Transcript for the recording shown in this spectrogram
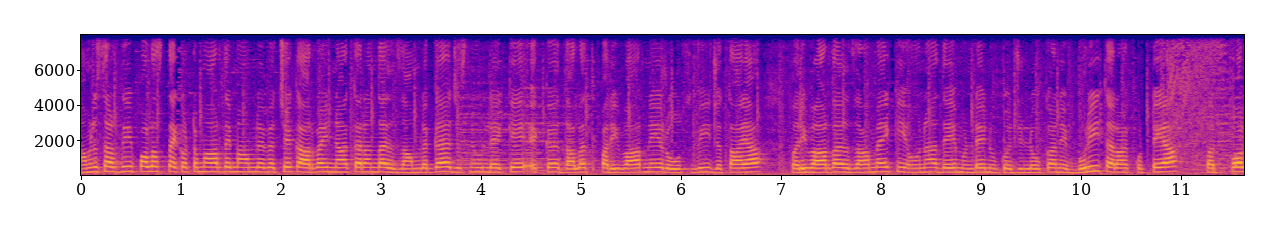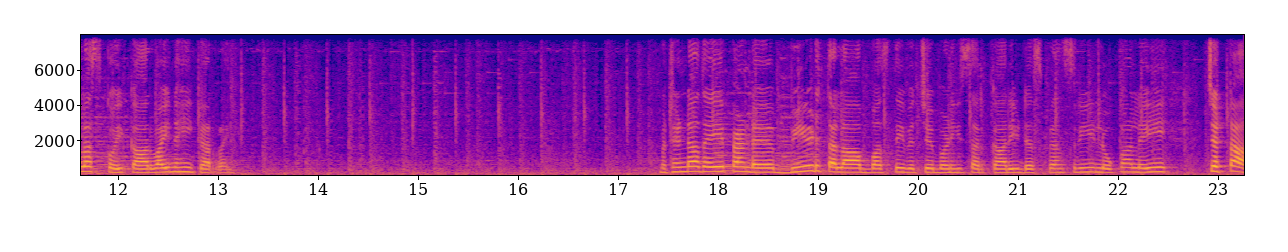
ਅੰਮ੍ਰਿਤਸਰ ਦੀ ਪੁਲਿਸ ਤੇ ਕੁੱਟਮਾਰ ਦੇ ਮਾਮਲੇ ਵਿੱਚ ਕਾਰਵਾਈ ਨਾ ਕਰਨ ਦਾ ਇਲਜ਼ਾਮ ਲੱਗਾ ਹੈ, ਜਿਸ ਨੂੰ ਲੈ ਕੇ ਇੱਕ ਅਦਾਲਤ ਪਰਿਵਾਰ ਨੇ ਰੋਸ ਵੀ ਜਤਾਇਆ। ਪਰਿਵਾਰ ਦਾ ਇਲਜ਼ਾਮ ਹੈ ਕਿ ਉਹਨਾਂ ਦੇ ਮੁੰਡੇ ਨੂੰ ਕੁਝ ਲੋਕਾਂ ਨੇ ਬੁਰੀ ਤਰ੍ਹਾਂ ਕੁੱਟਿਆ, ਪਰ ਪੁਲਿਸ ਕੋਈ ਕਾਰਵਾਈ ਨਹੀਂ ਕਰ ਰਹੀ। ਬਠਿੰਡਾ ਦੇ ਪਿੰਡ ਬੀੜ ਤਲਾਬ ਬਸਤੀ ਵਿੱਚ ਬਣੀ ਸਰਕਾਰੀ ਡਿਸਪੈਂਸਰੀ ਲੋਕਾਂ ਲਈ ਚਿੱਟਾ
